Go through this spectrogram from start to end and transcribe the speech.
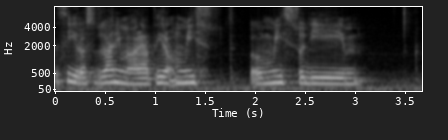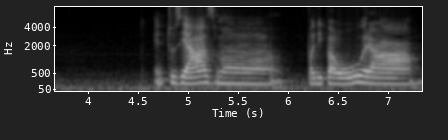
sì, lo stato d'animo era un misto, un misto di entusiasmo, un po' di paura,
